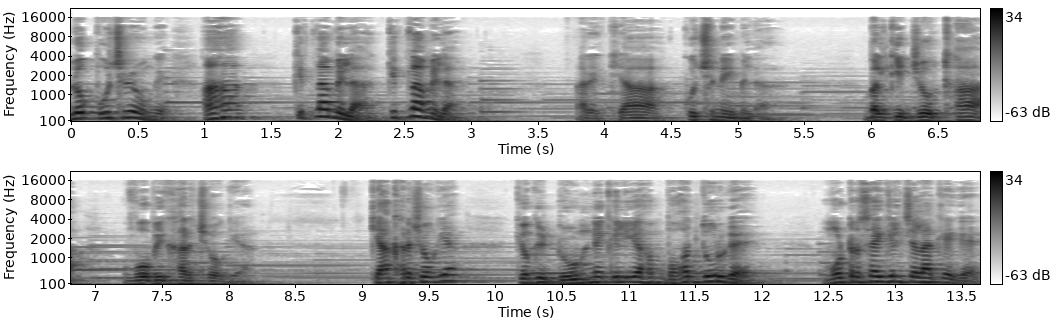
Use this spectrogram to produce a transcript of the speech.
लोग पूछ रहे होंगे हाँ हाँ कितना मिला कितना मिला? अरे क्या, कुछ नहीं मिला, बल्कि जो था, वो भी खर्च हो गया। क्या खर्च हो गया? क्योंकि ढूँढने के लिए हम बहुत दूर गए, मोटरसाइकिल चला के गए,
